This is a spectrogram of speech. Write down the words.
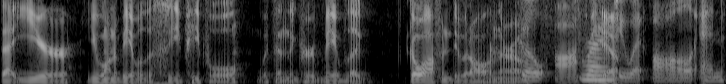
that year, you want to be able to see people within the group be able to go off and do it all on their own. go off Right. and Yeah. do it all. And,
